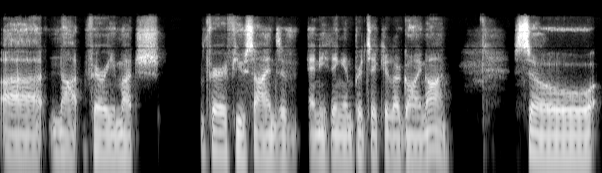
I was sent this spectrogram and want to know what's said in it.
uh, not very much, very few signs of anything in particular going on. So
